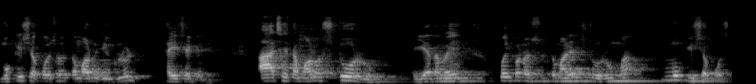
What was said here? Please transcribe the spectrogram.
મૂકી શકો છો. તમારું ઇન્ક્લુડ થઈ શકે છે. આ છે તમારો સ્ટોર રૂમ. અહીંયા તમે કોઈ પણ વસ્તુ તમારે સ્ટોર રૂમમાં મૂકી શકો છો.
